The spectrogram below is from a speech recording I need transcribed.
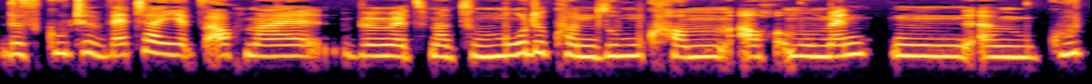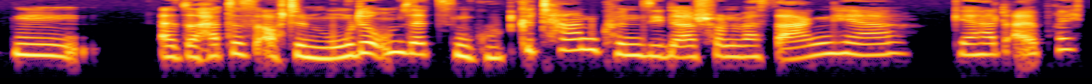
das gute Wetter jetzt auch mal, wenn wir jetzt mal zum Modekonsum kommen, auch im Moment einen ähm, guten also hat es auch den Modeumsätzen gut getan? Können Sie da schon was sagen, Herr Gerhard Albrecht?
